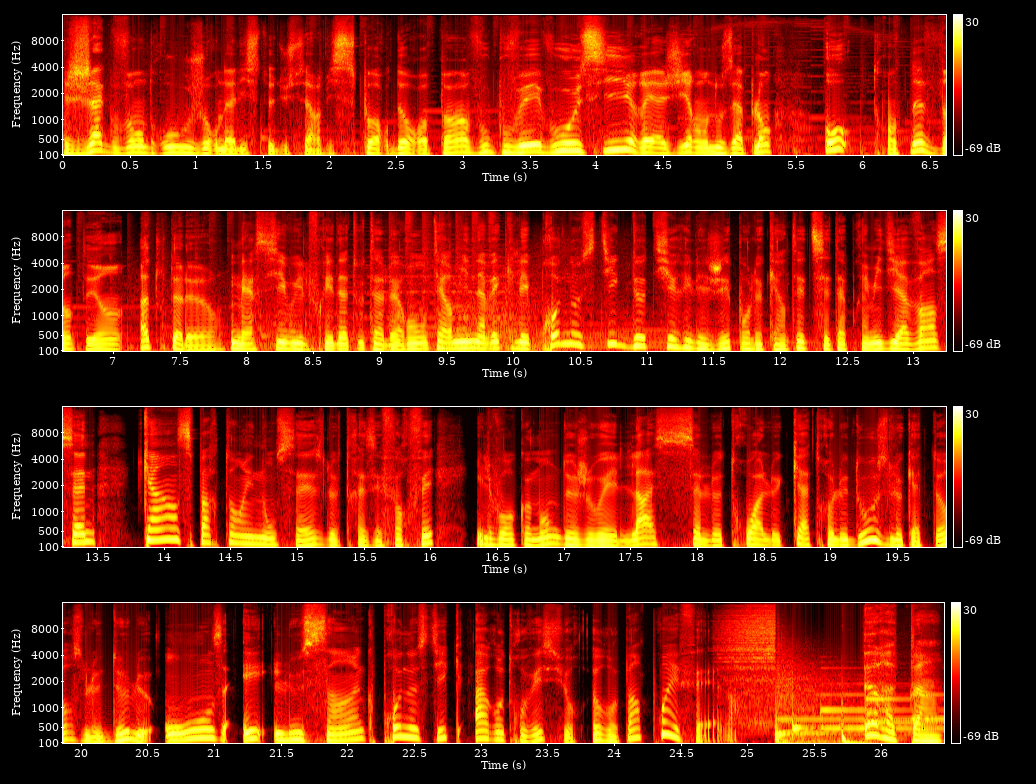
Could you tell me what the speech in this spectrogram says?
Jacques Vendroux, journaliste du service sport d'Europe 1. Vous pouvez vous aussi réagir en nous appelant au 39 21. À tout à l'heure. Merci Wilfried, à tout à l'heure. On termine avec les pronostics de Thierry Léger pour le quintet de cet après-midi à Vincennes. 15 partants et non 16, le 13 est forfait. Il vous recommande de jouer l'As, le 3, le 4, le 12, le 14, le 2, le 11 et le 5. Pronostic à retrouver sur europe1.fr. Europe 1.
